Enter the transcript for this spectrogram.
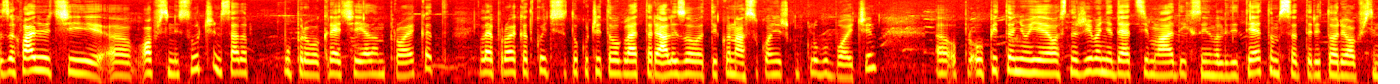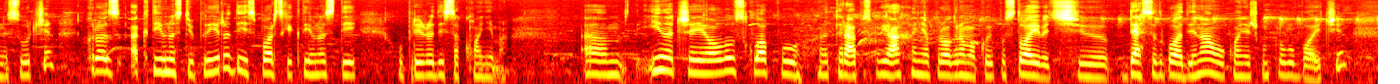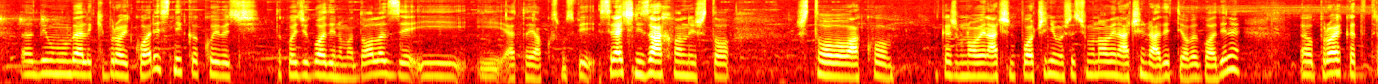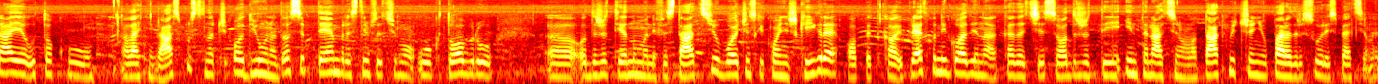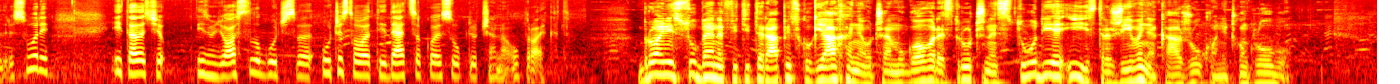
Zahvaljujući e, opštini Surčin, sada upravo kreće jedan projekat, lep projekat koji će se toko čitavog leta realizovati kod nas u konjičkom klubu Bojčin. E, u pitanju je osnaživanje deci i mladih sa invaliditetom sa teritorije opštine Surčin kroz aktivnosti u prirodi i sportske aktivnosti u prirodi sa konjima. Inače je ovo u sklopu terapijskog jahanja programa koji postoji već 10 e, godina u konjičkom klubu Bojčin, e, gde imamo veliki broj korisnika koji već takođe godinama dolaze i, i eto, jako smo svi srećni i zahvalni što, što ovako, da kažem, na ovaj način počinjemo, što ćemo na ovaj način raditi ove godine. Evo, projekat traje u toku letnjeg raspusta, znači od juna do septembra, s tim što ćemo u oktobru e, održati jednu manifestaciju Bojčinske konjičke igre, opet kao i prethodnih godina, kada će se održati internacionalno takmičenje u paradresuri i specijalnoj dresuri i tada će između ostalog učestvovati deca koje su uključena u projekat. Brojni su benefiti terapijskog jahanja, o čemu govore stručne studije i istraživanja, kažu u konjičkom klubu.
